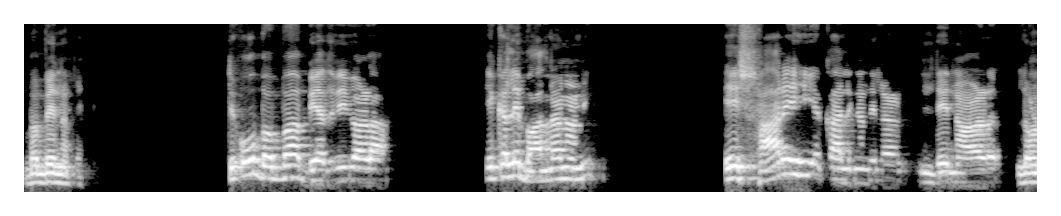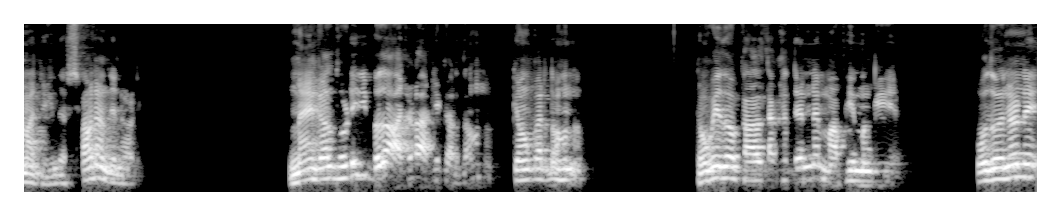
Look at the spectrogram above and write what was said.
ਬੱਬੇ ਨਾ ਪੈਂਦੀ ਤੇ ਉਹ ਬੱਬਾ ਬੇਅਦਬੀ ਵਾਲਾ, ਇਹ ਇਕੱਲੇ ਬਾਦਲਾਂ ਨਾਲ ਨਹੀਂ, ਇਹ ਸਾਰੇ ਹੀ ਅਕਾਲੀਆਂ ਦੇ ਨਾਲ ਦੇ ਨਾਲ ਲਾਉਣਾ ਚਾਹੀਦਾ, ਸਾਰਿਆਂ ਦੇ ਨਾਲ ਹੀ। ਮੈਂ ਗੱਲ ਥੋੜੀ ਜੀ ਵਧਾ ਚੜਾ ਕੇ ਕਰਦਾ ਹਾਂ, ਕਿਉਂ ਕਰਦਾ ਹਾਂ ਕਿਉਂਕਿ ਜਦੋਂ ਅਕਾਲ ਤਖਤ ਦੇ ਨੇ ਮਾਫੀ ਮੰਗੀ ਹੈ, ਉਦੋਂ ਇਹਨਾਂ ਨੇ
